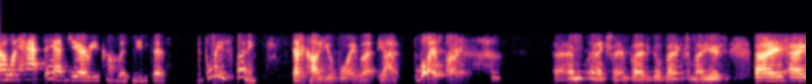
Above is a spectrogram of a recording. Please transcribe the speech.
I would have to have Jerry come with me because the boy is funny. Not to call you a boy, but yeah, the boy is funny. Uh, I'm actually I'm glad to go back to my youth. I, I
